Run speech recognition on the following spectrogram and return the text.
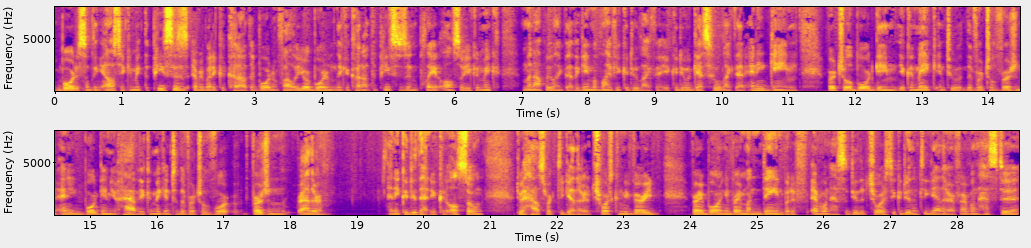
board is something else. You can make the pieces. Everybody could cut out their board and follow your board, and they could cut out the pieces and play it also. You could make Monopoly like that. The game of life you could do like that. You could do a Guess Who like that. Any game, virtual board game, you can make into the virtual version. Any board game you have, you can make into the virtual vor- version rather. And you could do that. You could also do housework together. Chores can be very very boring and very mundane, but if everyone has to do the chores, you could do them together. If everyone has to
